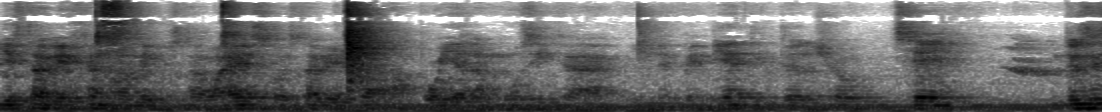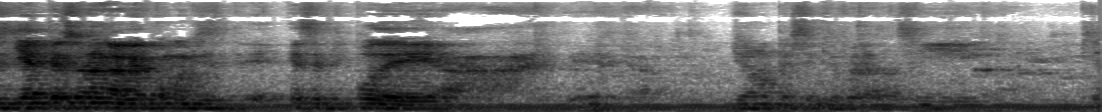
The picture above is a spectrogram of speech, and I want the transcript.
Y esta vieja no le gustaba eso, esta vieja apoya la música independiente y todo el show. Sí. Entonces ya empezaron a ver como ese, ese tipo de, ay, verga, yo no pensé que fueras así. sí.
